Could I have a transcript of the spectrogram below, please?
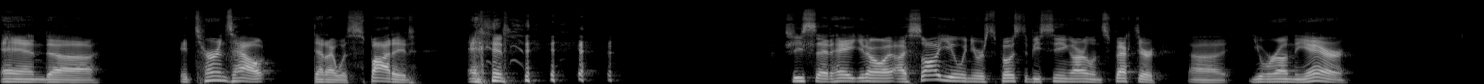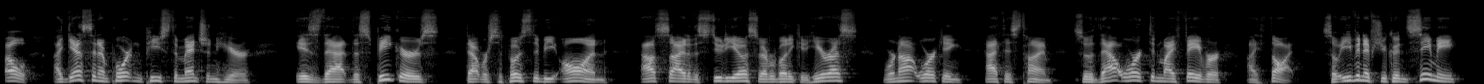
and uh, it turns out that I was spotted. And she said, Hey, you know, I, I, saw you when you were supposed to be seeing Arlen Specter. Uh, you were on the air. Oh, I guess an important piece to mention here is that the speakers that were supposed to be on outside of the studio so everybody could hear us were not working at this time. So that worked in my favor, I thought. So even if she couldn't see me,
